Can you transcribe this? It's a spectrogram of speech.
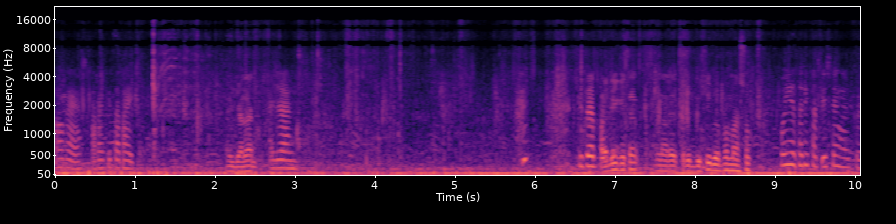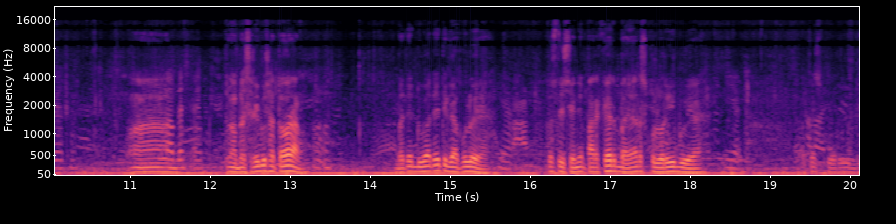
Oke sekarang kita naik. Ayo jalan. Ayo jalan. Kita pakai tadi kita kena retribusi berapa masuk. Oh iya tadi katisnya nggak kelihatan. Ah, 15 ribu. 15 ribu satu orang? Berarti dua tadi 30 ya? Ya terus di sini parkir bayar 10 ribu ya? Iya. Atau 10 ribu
